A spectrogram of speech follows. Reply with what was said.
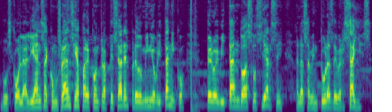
Buscó la alianza con Francia para contrapesar el predominio británico, pero evitando asociarse a las aventuras de Versalles.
